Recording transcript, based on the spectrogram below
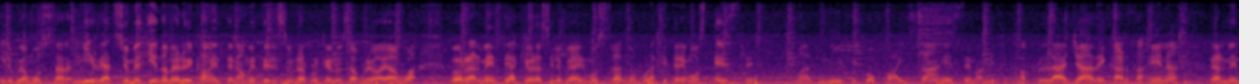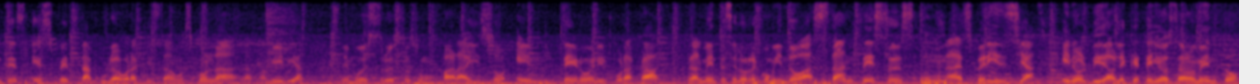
y les voy a mostrar mi reacción metiéndome Lógicamente no a meter el celular porque no está a prueba de agua Pero realmente aquí ahora sí les voy a ir mostrando Por aquí tenemos este magnífico paisaje, esta magnífica playa de Cartagena. Realmente es espectacular. Por aquí estamos con la, familia. Les muestro, esto es un paraíso entero venir por acá. Realmente se lo recomiendo bastante. Esto es una experiencia inolvidable que he tenido hasta el momento.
